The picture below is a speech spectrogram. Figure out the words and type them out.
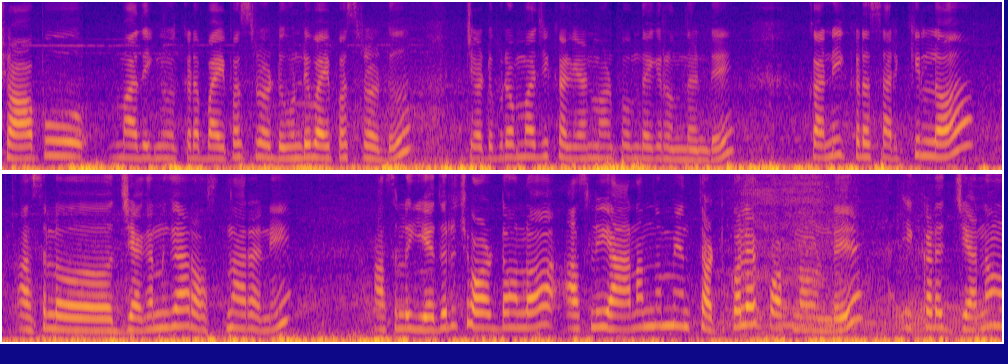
షాపు మాది ఇక్కడ బైపాస్ రోడ్డు ఉండి బైపాస్ రోడ్డు. జడ్డు బ్రహ్మాజీ కళ్యాణ మండపం దగ్గర ఉందండి. కానీ ఇక్కడ సర్కిల్లో అసలు జగన్ గారు వస్తున్నారని అసలు ఎదురు చూడడంలో అసలు ఈ ఆనందం మేము తట్టుకోలేకపోతున్నామండి. ఇక్కడ జనం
